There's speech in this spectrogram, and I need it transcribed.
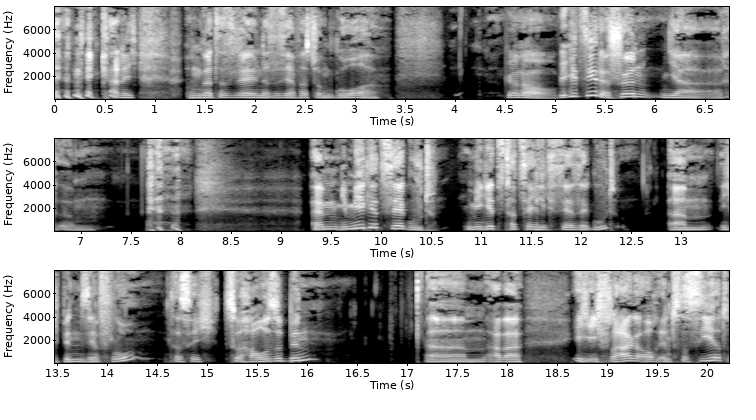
nee, kann ich. Um Gottes Willen, das ist ja fast schon Gore. genau. Wie geht's dir denn? Schön, ja, ach, ähm. ähm, mir geht's sehr gut. Mir geht's tatsächlich sehr, sehr gut. Ähm, ich bin sehr froh, dass ich zu Hause bin. Ähm, aber ich, ich frage auch interessiert,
